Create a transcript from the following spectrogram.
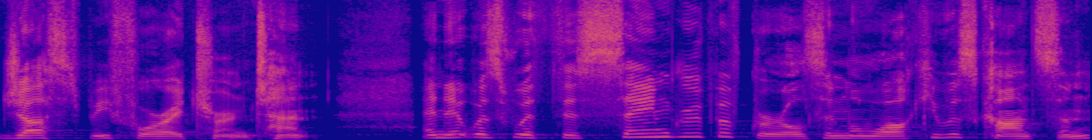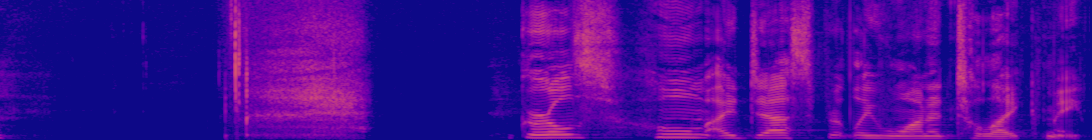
just before I turned 10. And it was with this same group of girls in Milwaukee, Wisconsin, girls whom I desperately wanted to like me.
